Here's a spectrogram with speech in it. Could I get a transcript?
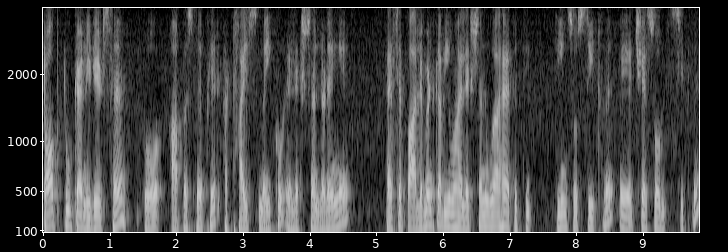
टॉप टू कैंडिडेट्स हैं, वो आपस में फिर 28 मई को इलेक्शन लड़ेंगे। ऐसे पार्लियामेंट का भी वहाँ इलेक्शन हुआ है तो तीन सौ सीट में छः सौ सीट में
